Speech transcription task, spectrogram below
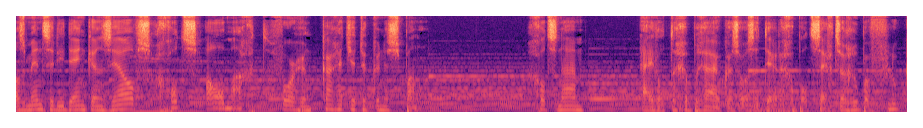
als mensen die denken zelfs Gods almacht voor hun karretje te kunnen spannen. Gods naam ijdel te gebruiken, zoals het derde gebod zegt. Ze roepen vloek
